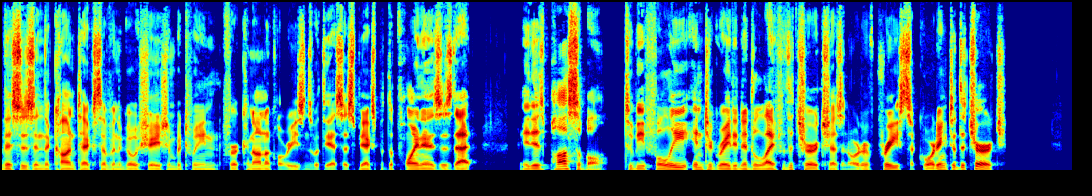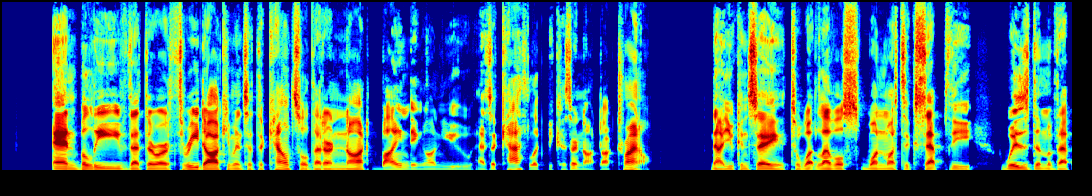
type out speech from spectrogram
this is in the context of a negotiation between for canonical reasons with the SSPX. But the point is, is that it is possible to be fully integrated into the life of the church as an order of priests according to the church and believe that there are three documents at the council that are not binding on you as a Catholic because they're not doctrinal. Now, you can say to what levels one must accept the wisdom of that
